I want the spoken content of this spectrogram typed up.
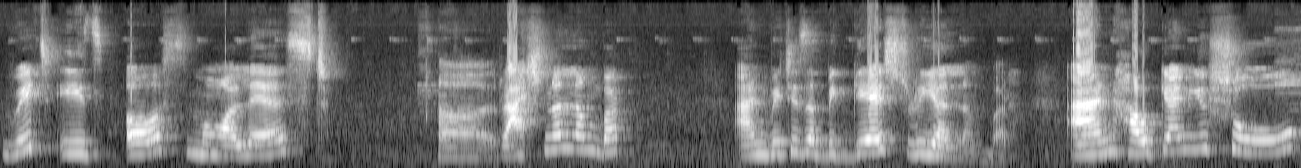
Which is a smallest uh, rational number? And which is the biggest real number? And how can you show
